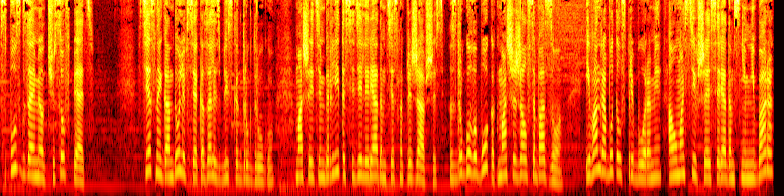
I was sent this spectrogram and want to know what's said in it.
«Спуск займет часов пять». В тесной гондоле все оказались близко к друг другу. Маша и Тимберлита сидели рядом, тесно прижавшись. С другого бока к Маше жался Базо — Иван работал с приборами, а умастившаяся рядом с ним Небара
